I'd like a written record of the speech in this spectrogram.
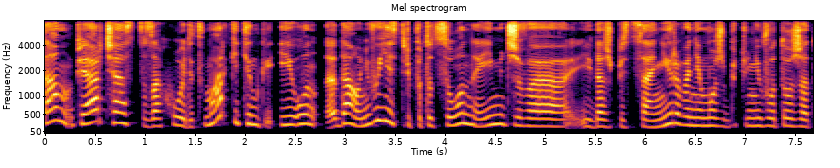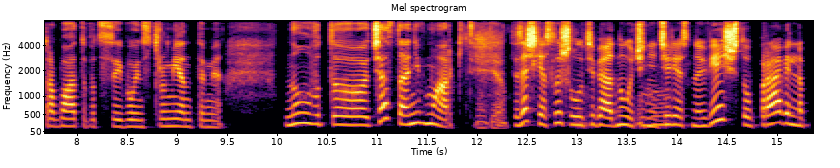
Там пиар часто заходит в маркетинг, и он, э, да, у него есть репутационное, имиджевое, и даже позиционирование, может быть, у него тоже отрабатываться его инструментами. Но вот э, часто они в маркетинге. Ты знаешь, я слышала у тебя одну очень mm-hmm. интересную вещь, что правильно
